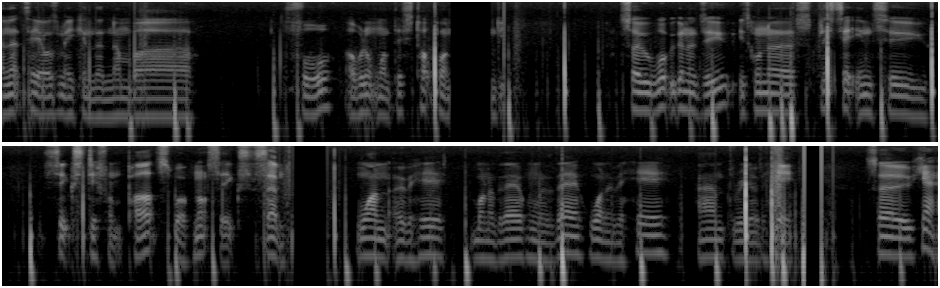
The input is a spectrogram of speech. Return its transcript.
And let's say I was making the number four, I wouldn't want this top one. So what we're gonna do is gonna split it into six different parts. Well, not six, seven. One over here, one over there, one over there, one over here, and three over here. So yeah,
